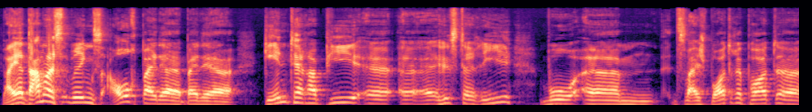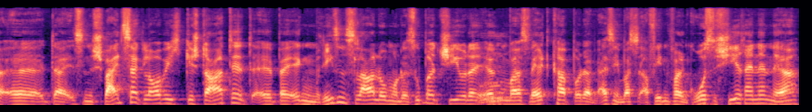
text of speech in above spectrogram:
War ja damals übrigens auch bei der, bei der Gentherapie-Hysterie, äh, äh, wo ähm, zwei Sportreporter, äh, da ist ein Schweizer, glaube ich, gestartet, äh, bei irgendeinem Riesenslalom oder Super-G oder mhm. irgendwas, Weltcup oder weiß nicht was, auf jeden Fall ein großes Skirennen, ja.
